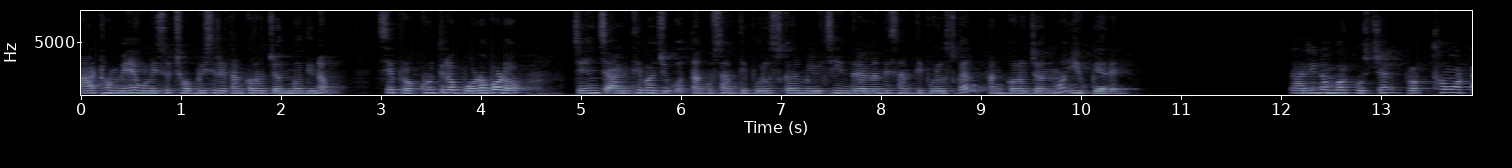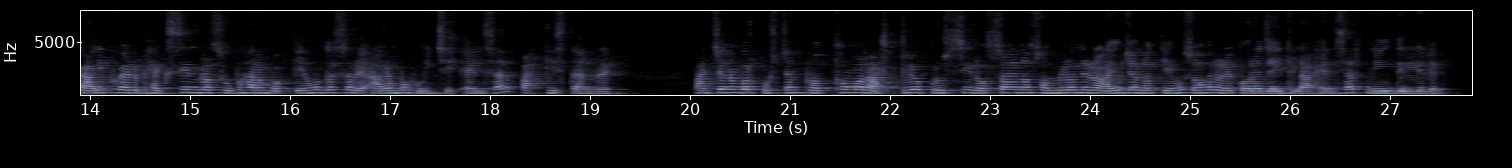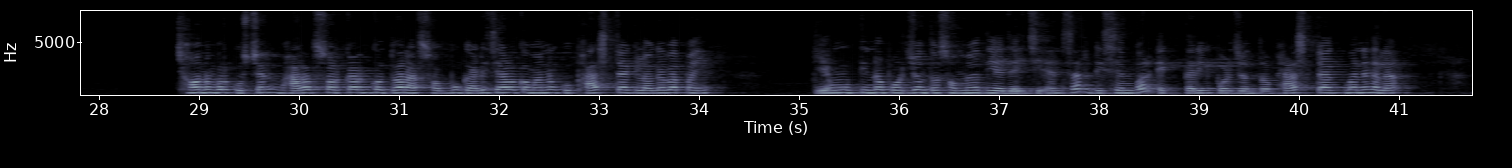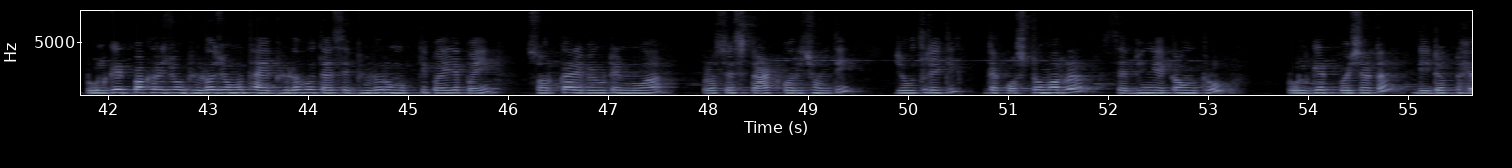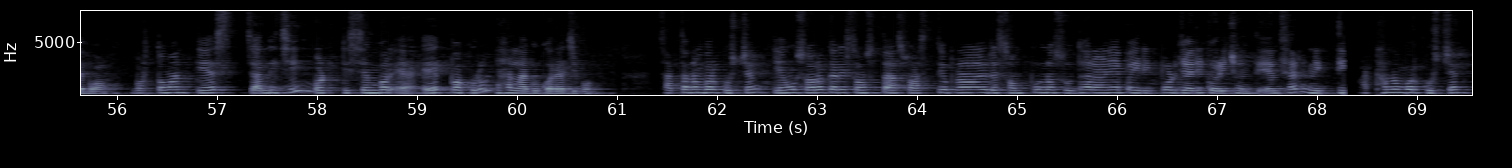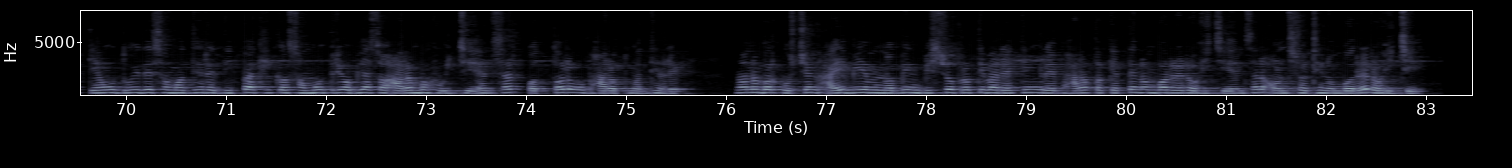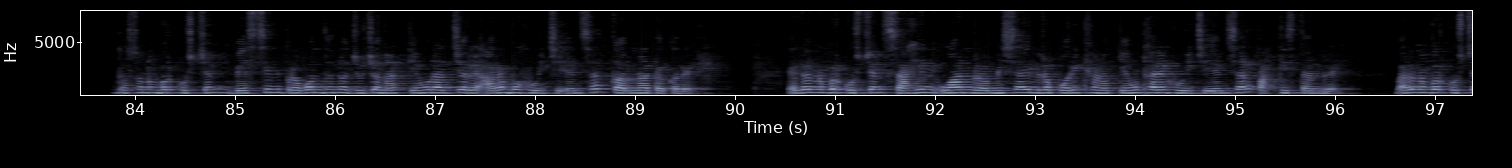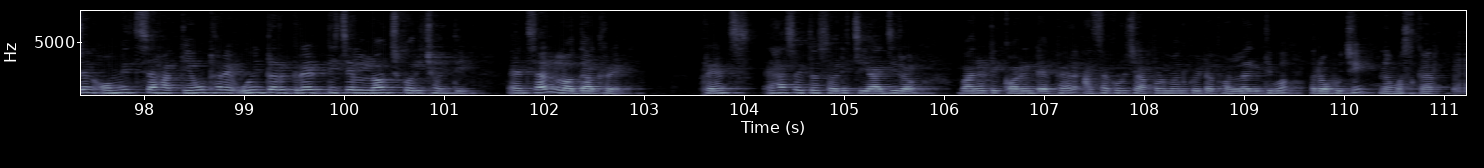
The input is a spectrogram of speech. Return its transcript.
ଆଠ ମେ ଉଣେଇଶହ ଛବିଶରେ ତାଙ୍କର ଜନ୍ମଦିନ। ସେ ପ୍ରକୃତିର ବଡ଼ ବଡ଼ ଚେଞ୍ଜ ଆଣିଥିବା ଯୋଗୁଁ ତାଙ୍କୁ ଶାନ୍ତି ପୁରସ୍କାର ମିଳିଛି। ଇନ୍ଦିରା ଗାନ୍ଧୀ ଶାନ୍ତି ପୁରସ୍କାର ତାଙ୍କର ଜନ୍ମ ୟୁକେରେ ଚାରି ନମ୍ବର କ୍ୱେଶ୍ଚନ୍ ପ୍ରଥମ ଟାଇଫଏଡ଼୍ ଭ୍ୟାକ୍ସିନ୍ର ଶୁଭାରମ୍ଭ କେଉଁ ଦେଶରେ ଆରମ୍ଭ ହୋଇଛି? ଆନ୍ସର୍ ପାକିସ୍ତାନରେ। ପାଞ୍ଚ ନମ୍ବର କ୍ୱେଶ୍ଚନ୍ ପ୍ରଥମ ରାଷ୍ଟ୍ରୀୟ କୃଷି ରସାୟନ ସମ୍ମିଳନୀର ଆୟୋଜନ କେଉଁ ସହରରେ କରାଯାଇଥିଲା? ଆନ୍ସର୍ ନ୍ୟୁଦିଲ୍ଲୀରେ ଛଅ ନମ୍ବର କ୍ୱେଶ୍ଚନ୍ ଭାରତ ସରକାରଙ୍କ ଦ୍ୱାରା ସବୁ ଗାଡ଼ି ଚାଳକମାନଙ୍କୁ ଫାସ୍ଟ୍ୟାଗ୍ ଲଗାଇବା ପାଇଁ କେଉଁ ଦିନ ପର୍ଯ୍ୟନ୍ତ ସମୟ ଦିଆଯାଇଛି? ଆନ୍ସର୍ ଡିସେମ୍ବର ଏକ ତାରିଖ ପର୍ଯ୍ୟନ୍ତ। ଫାସ୍ଟ୍ୟାଗ୍ ମାନେ ହେଲା ଟୋଲଗେଟ୍ ପାଖରେ ଯେଉଁ ଭିଡ଼ ଜମୁଥାଏ ଭିଡ଼ ହେଉଥାଏ ସେ ଭିଡ଼ରୁ ମୁକ୍ତି ପାଇବା ପାଇଁ ସରକାର ଏବେ ଗୋଟେ ନୂଆ ପ୍ରୋସେସ୍ ଷ୍ଟାର୍ଟ କରିଛନ୍ତି। ଯେଉଁଥିରେ କି ଏଇଟା କଷ୍ଟମରର ସେଭିଂ ଆକାଉଣ୍ଟରୁ ଟୋଲଗେଟ୍ ପଇସାଟା ଡିଡକ୍ଟ ହେବ। ବର୍ତ୍ତମାନ କେସ୍ ଚାଲିଛି ବଟ୍ ଡିସେମ୍ବର ଏକ ପାଖରୁ ଏହା ଲାଗୁ କରାଯିବ। ସାତ ନମ୍ବର କ୍ୱେଶ୍ଚନ୍ କେଉଁ ସରକାରୀ ସଂସ୍ଥା ସ୍ୱାସ୍ଥ୍ୟ ପ୍ରଣାଳୀରେ ସମ୍ପୂର୍ଣ୍ଣ ସୁଧାର ଆଣିବା ପାଇଁ ରିପୋର୍ଟ ଜାରି କରିଛନ୍ତି? ଆନ୍ସର୍ ନୀତି ଆଠ ନମ୍ବର କ୍ୱେଶ୍ଚନ୍ କେଉଁ ଦୁଇ ଦେଶ ମଧ୍ୟରେ ଦ୍ୱିପାକ୍ଷିକ ସମୁଦ୍ରୀ ଅଭ୍ୟାସ ଆରମ୍ଭ ହୋଇଛି? ଆନ୍ସର୍ କତର ଓ ଭାରତ ମଧ୍ୟରେ। ନଅ number question I B M ନବୀନ ବିଶ୍ୱ ପ୍ରତିଭା ର୍ୟାଙ୍କିଙ୍ଗରେ ଭାରତ କେତେ ନମ୍ବରରେ ରହିଛି? ଆନ୍ସର୍ ଅଣଷଠି ନମ୍ବରରେ ରହିଛି। ଦଶ ନମ୍ବର କ୍ୱେଶ୍ଚନ୍ ବେସିନ୍ ପ୍ରବନ୍ଧନ ଯୋଜନା କେଉଁ ରାଜ୍ୟରେ ଆରମ୍ଭ ହୋଇଛି? ଆନ୍ସର୍ କର୍ଣ୍ଣାଟକରେ। ଏଗାର ନମ୍ବର କ୍ୱେଶ୍ଚନ୍ ସାହିନ ୱାନ୍ର ମିସାଇଲର ପରୀକ୍ଷଣ କେଉଁଠାରେ ହୋଇଛି? ଆନ୍ସର୍ ପାକିସ୍ତାନରେ। ବାର ନମ୍ବର କ୍ୱେଶ୍ଚନ୍ ଅମିତ ଶାହା କେଉଁଠାରେ ୱିଣ୍ଟର ଗ୍ରେଡ୍ ଡିଜେଲ ଲଞ୍ଚ କରିଛନ୍ତି? ଆନ୍ସର୍ ଲଦାଖରେ। ଫ୍ରେଣ୍ଡସ୍ ଏହା ସହିତ ସରିଛି ଆଜିର ବାରଟି କରେଣ୍ଟ ଆଫେୟାର ଆଶା କରୁଛି ଆପଣମାନଙ୍କୁ ଏଇଟା ଭଲ ଲାଗିଥିବ। ରହୁଛି। ନମସ୍କାର।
